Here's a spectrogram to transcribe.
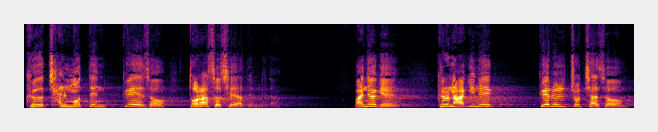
그 잘못된 꾀에서 돌아서셔야 됩니다. 만약에 그런 악인의 꾀를 쫓아서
